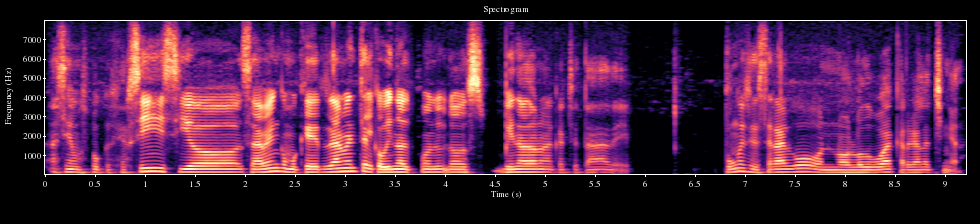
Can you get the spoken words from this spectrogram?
hacíamos poco ejercicio, ¿saben? Como que realmente el COVID nos, nos vino a dar una cachetada de póngase a hacer algo o no lo voy a cargar la chingada.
